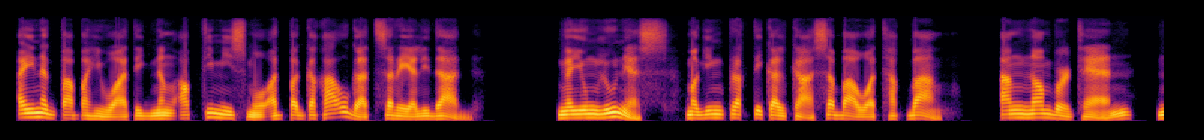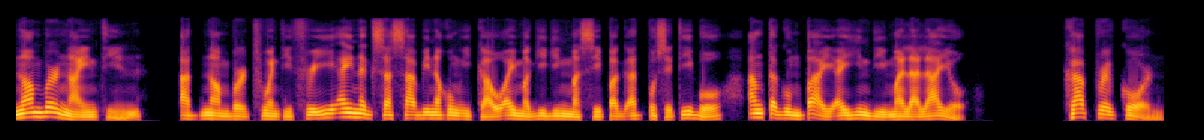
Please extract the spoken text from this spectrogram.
ay nagpapahiwatig ng optimismo at pagkakaugat sa realidad. Ngayong lunes, maging praktikal ka sa bawat hakbang. Ang number 10, number 19, at number 23 ay nagsasabi na kung ikaw ay magiging masipag at positibo, ang tagumpay ay hindi malalayo. Capricorn.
